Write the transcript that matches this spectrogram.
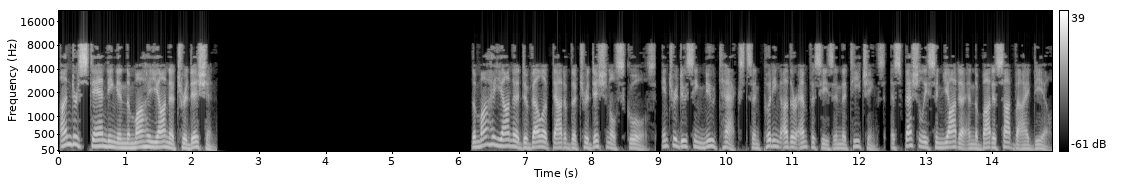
Understanding in the Mahayana tradition The Mahayana developed out of the traditional schools, introducing new texts and putting other emphases in the teachings, especially sunyata and the bodhisattva ideal.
